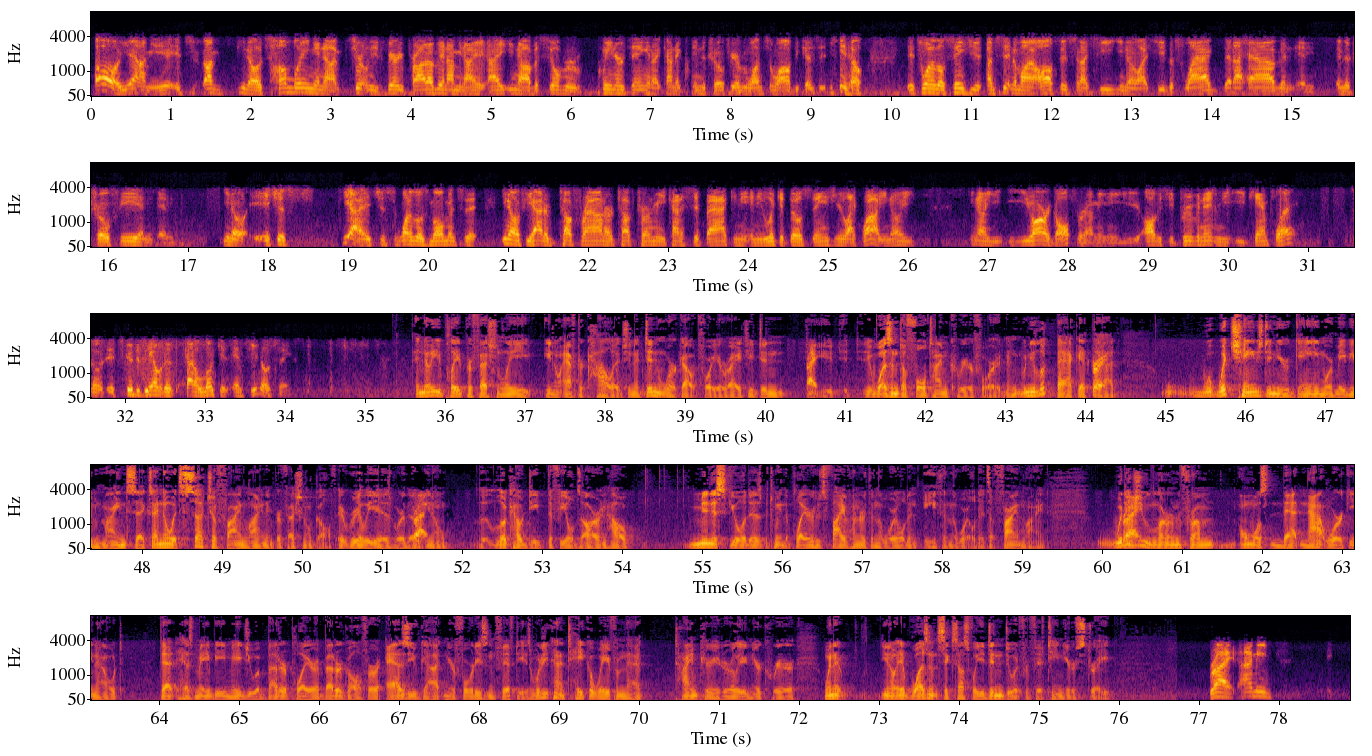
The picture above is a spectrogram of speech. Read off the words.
Oh yeah, I mean it's I'm you know it's humbling and I'm certainly very proud of it. I mean I I you know I have a silver cleaner thing and I kind of clean the trophy every once in a while because it, you know it's one of those things. You, I'm sitting in my office and I see you know I see the flag that I have and and and the trophy and and you know it's just yeah it's just one of those moments that you know if you had a tough round or a tough tournament you kind of sit back and you and you look at those things and you're like wow you know you, you know, you, you are a golfer. I mean, you obviously proven it, and you, you can play. So it's good to be able to kind of look at and see those things. I know you played professionally, you know, after college, and it didn't work out for you, right? You didn't. Right. You, it, it wasn't a full time career for it. And when you look back at Correct. that, what changed in your game, or maybe even mindset? 'Cause I know it's such a fine line in professional golf. It really is. Where the Right. you know, look how deep the fields are, and how minuscule it is between the player who's 500th in the world and eighth in the world. It's a fine line. What Right. did you learn from almost that not working out that has maybe made you a better player, a better golfer as you got in your 40s and 50s? What do you kind of take away from that time period early in your career when it, you know, it wasn't successful? You didn't do it for 15 years straight. Right. I mean,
